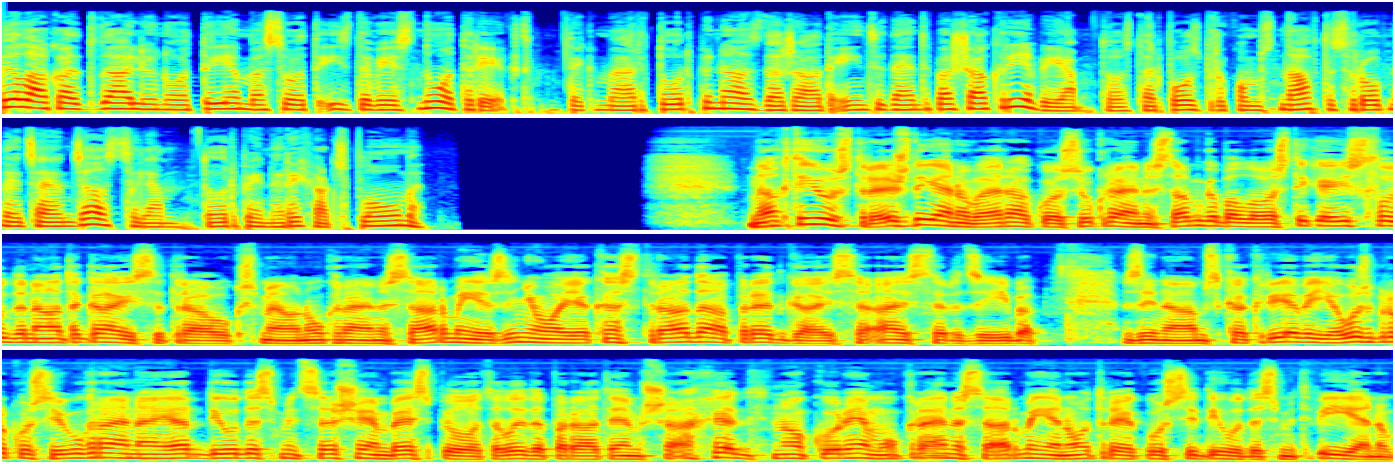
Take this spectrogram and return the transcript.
Lielākā daļu no tiem esot izdevies notriekt. Tikmēr turpinās dažādi incidenti pašā Krievijā, tostarp uzbrukums naftas rūpniecei un dzelzceļam, turpina Rihards Plūme. Naktī uz trešdienu vairākos Ukrainas apgabalos tika izsludināta gaisa trauksme, un Ukrainas armija ziņoja, ka strādā pretgaisa aizsardzība. Zināms, ka Krievija uzbrukusi Ukrainai ar 26 bezpilota lidaparātiem Šahed, no kuriem Ukrainas armija notriekusi 21.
